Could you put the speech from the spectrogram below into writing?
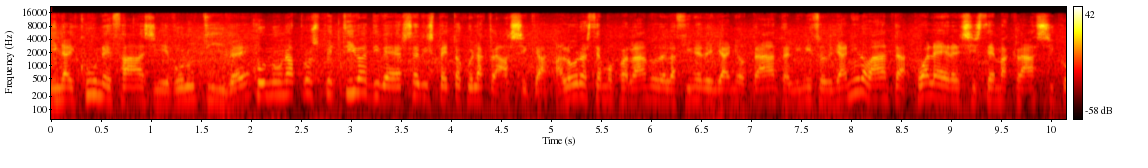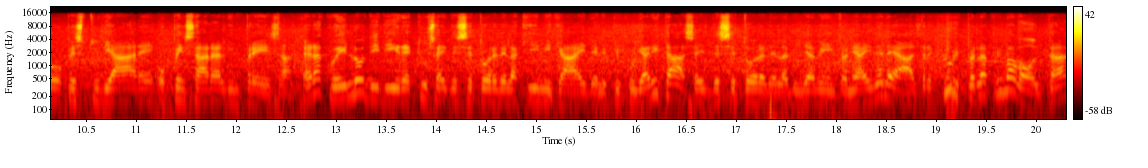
in alcune fasi evolutive con una prospettiva diversa rispetto a quella classica. Allora stiamo parlando della fine degli anni 80, all'inizio degli 90, qual era il sistema classico per studiare o pensare all'impresa? Era quello di dire tu sei del settore della chimica, hai delle peculiarità, sei del settore dell'abbigliamento, ne hai delle altre. Lui per la prima volta,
